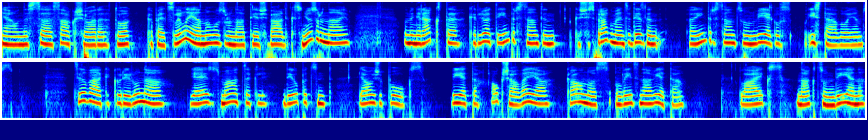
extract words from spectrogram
Jā, un es uh, sākušu ar to, kāpēc Lilijānu uzrunā tieši vārdi, kas viņu uzrunāja. Un viņa raksta, ka ir ļoti interesanti un ka šis fragments ir diezgan uh, interesants un viegls iztēlojams. Cilvēki, kuri runā Jēzus mācekļi, 12 ļaužu pulks, vieta augšā lejā, kalnos un līdzinā vietā, laiks, nakts un diena,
